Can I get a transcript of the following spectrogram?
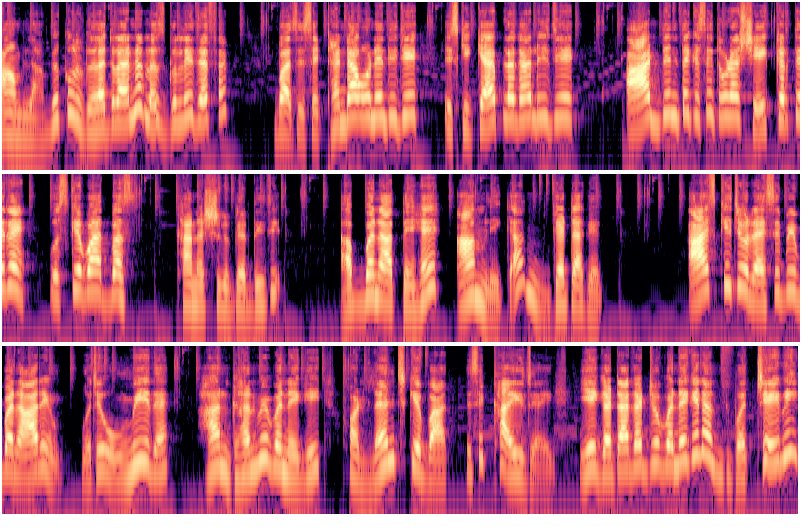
आंवला। बिल्कुल लग रहा है ना रसगुल्ले जैसा? बस इसे ठंडा होने दीजिए, इसकी कैप लगा लीजिए। आठ दिन तक इसे थोड़ा शेक करते रहें, उसके बाद बस खाना शुरू कर दीजिए। अब बनाते हैं आमले का गटागट आज की जो रेसिपी बना रही हूँ, मुझे उम्मीद है हर घर में बनेगी और लंच के बाद इसे खाई जाएगी। ये गटागट जो बनेगी ना, बच्चे नहीं,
